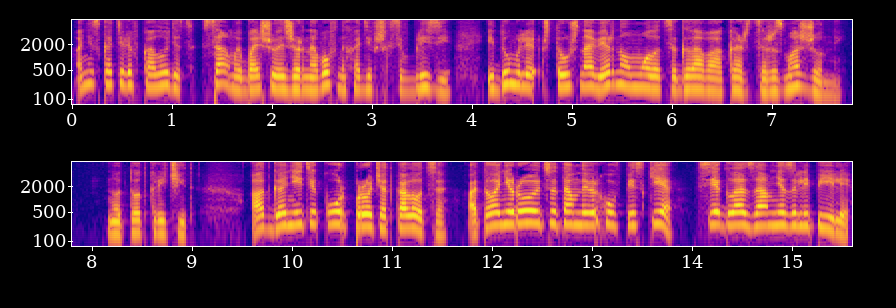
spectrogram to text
они скатили в колодец самый большой из жерновов, находившихся вблизи, и думали, что уж, наверное, у молодца голова окажется разможженной. Но тот кричит «Отгоните кур прочь от колодца, а то они роются там наверху в песке, все глаза мне залепили».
